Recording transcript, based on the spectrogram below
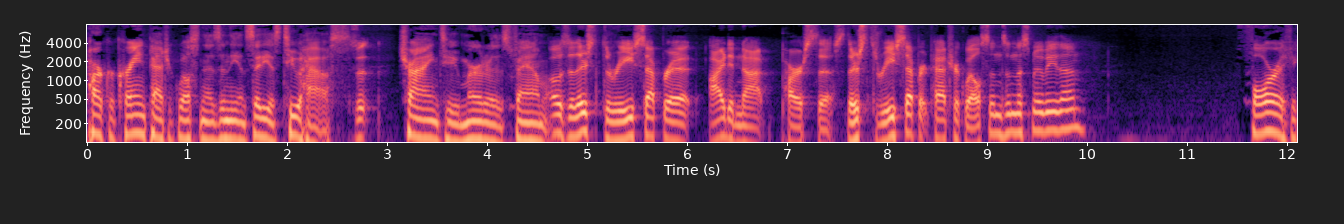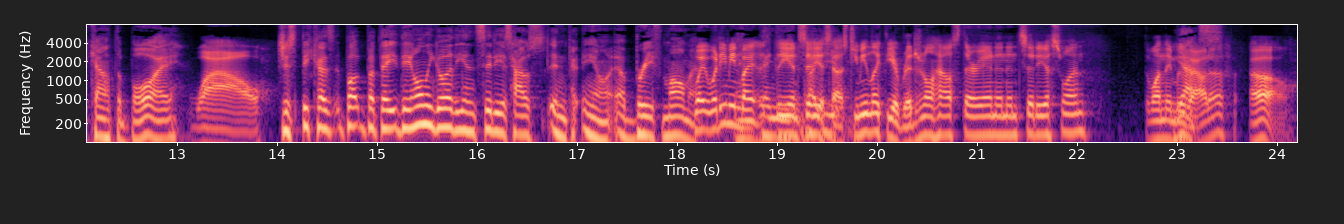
Parker Crane Patrick Wilson is in the Insidious 2 house So, trying to murder his family. oh, so there's three separate. I did not parse this. There's three separate Patrick Wilsons in this movie. Then, Four if you count the boy. wow. Just because, but but they, they only go to the Insidious house in you know a brief moment. Wait, what do you mean by the you- Insidious you- house? Do you mean like the original house they're in in Insidious one, the one they move Yes. out of? Oh,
